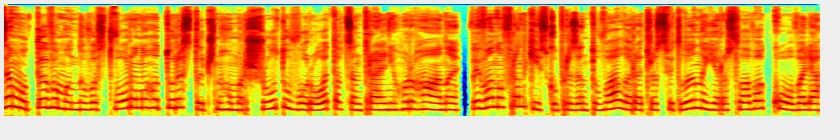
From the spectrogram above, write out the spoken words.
за мотивами новоствореного туристичного маршруту Ворота в центральні горгани. В Івано-Франківську презентували ретросвітлини Ярослава Коваля.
